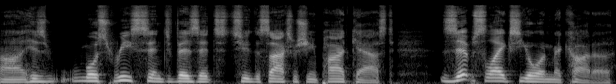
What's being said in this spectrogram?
uh, his most recent visit to the Sox Machine podcast. Zips likes Yoan Moncada.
